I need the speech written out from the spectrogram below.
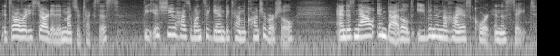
it's already started in much of Texas, the issue has once again become controversial and is now embattled even in the highest court in the state.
